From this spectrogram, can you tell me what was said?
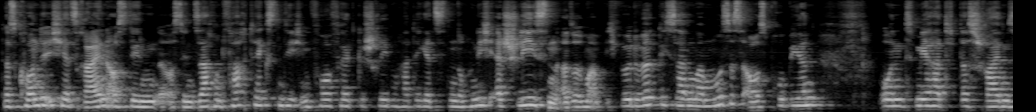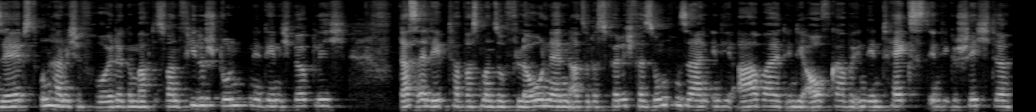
Das konnte ich jetzt rein aus den, aus den Sach- und Fachtexten, die ich im Vorfeld geschrieben hatte, jetzt noch nicht erschließen. Also ich würde wirklich sagen, man muss es ausprobieren. Und mir hat das Schreiben selbst unheimliche Freude gemacht. Es waren viele Stunden, in denen ich wirklich das erlebt habe, was man so Flow nennt, also das völlig Versunkensein in die Arbeit, in die Aufgabe, in den Text, in die Geschichte.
